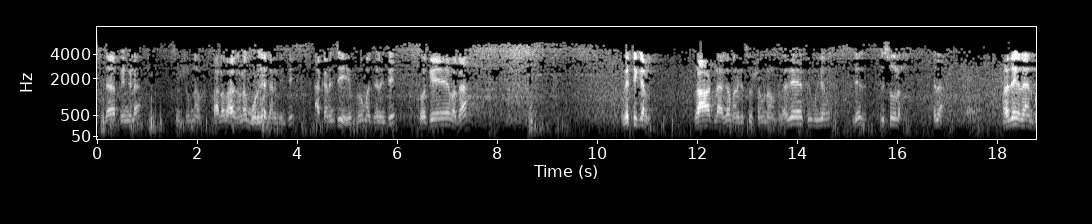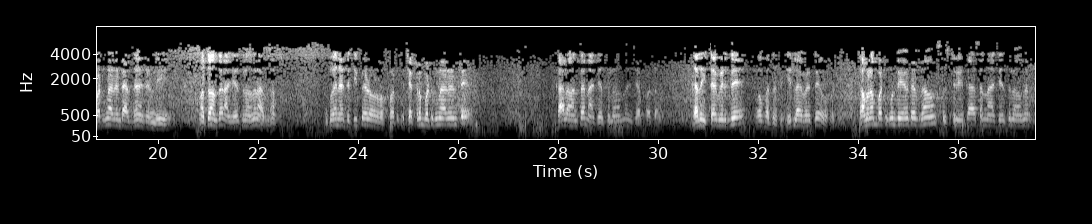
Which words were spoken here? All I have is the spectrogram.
ఇదా సుషుమ్న పాల భాగంలో మూడుగా కనిపించి అక్కడి నుంచి భూ మధ్య నుంచి ఒకే ఒక వెర్టికల్ రాడ్ లాగా మనకి సుషుమ్న ఉంటుంది. అదే త్రిభుజం అదే త్రిశూలం కదా? అదే కదా ఆయన పట్టుకున్నాడంటే అర్థం ఏంటండి? మొత్తం అంతా నా చేతిలో ఉందని అర్థం. ఇంకోనంటే తిప్పాడు పట్టుకు చక్రం పట్టుకున్నాడంటే కాలం అంతా నా చేతిలో ఉందని చెప్పటం. కదా ఇట్లా పెడితే ఓ పద్ధతి ఇట్లా పెడితే ఓ పద్ధతి. కమలం పట్టుకుంటే ఏమిటర్థం సృష్టి వికాసం నా చేతిలో ఉందని.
